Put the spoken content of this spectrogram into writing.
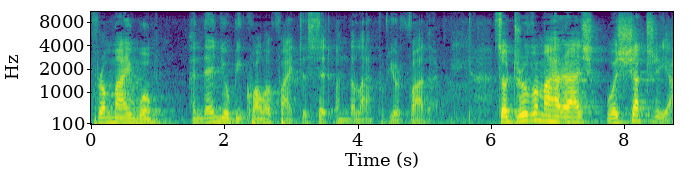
from my womb. And then you'll be qualified to sit on the lap of your father. So Dhruva Maharaj was Kshatriya.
